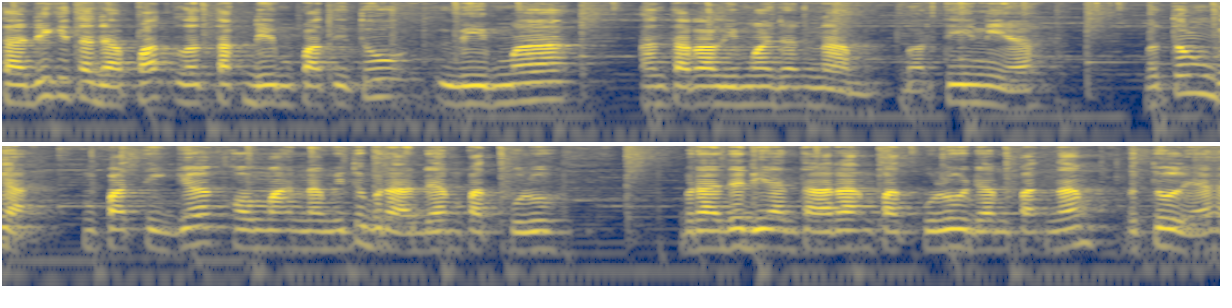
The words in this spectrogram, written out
Tadi kita dapat letak D4 itu 5 antara 5 dan 6. Berarti ini ya. Betul nggak? 43,6 itu berada 40 berada di antara 40 dan 46. Betul ya?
